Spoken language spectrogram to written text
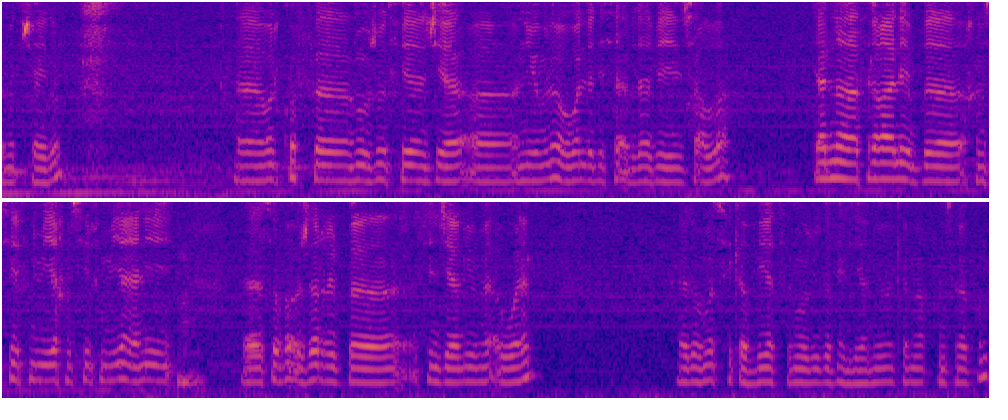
كما تشاهدون. والكف موجود في الجهة اليمنى هو الذي سأبدأ به إن شاء الله. لأن في الغالب خمسين في المية خمسين في المية يعني سوف أجرب في الجهة اليمنى أولا. هذا هما السكافيات الموجودة في الجهة اليمنى كما قلت لكم.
